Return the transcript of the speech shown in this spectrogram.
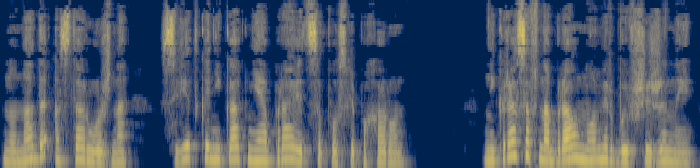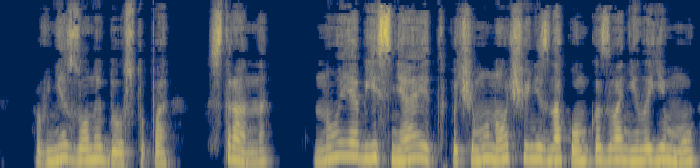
Но надо осторожно, Светка никак не оправится после похорон. Некрасов набрал номер бывшей жены. Вне зоны доступа. Странно но и объясняет, почему ночью незнакомка звонила ему.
